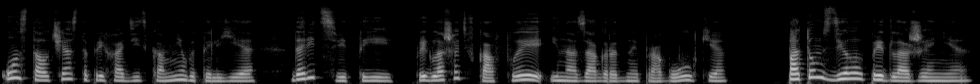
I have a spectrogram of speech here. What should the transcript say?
Он стал часто приходить ко мне в ателье, дарить цветы, приглашать в кафе и на загородные прогулки. Потом сделал предложение.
